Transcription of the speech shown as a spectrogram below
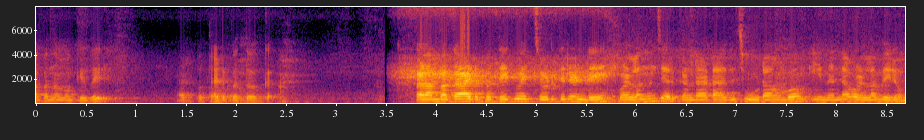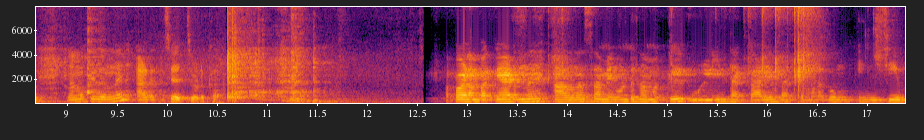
അപ്പൊ നമുക്കിത് അടുപ്പത്ത് വെക്കാം. വിളമ്പക്ക അടുപ്പത്തേക്ക് വെച്ച് കൊടുത്തിട്ടുണ്ട്. വെള്ളമൊന്നും ചേർക്കണ്ട കേട്ടോ. അത് ചൂടാകുമ്പോൾ ഈ തന്നെ വെള്ളം വരും. നമുക്കിതൊന്ന് അടച്ച് വെച്ച് കൊടുക്കാം. അപ്പോൾ വിളമ്പക്ക അടന്ന് ആവുന്ന സമയം കൊണ്ട് നമുക്ക് ഉള്ളിയും തക്കാളിയും പച്ചമുളകും ഇഞ്ചിയും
